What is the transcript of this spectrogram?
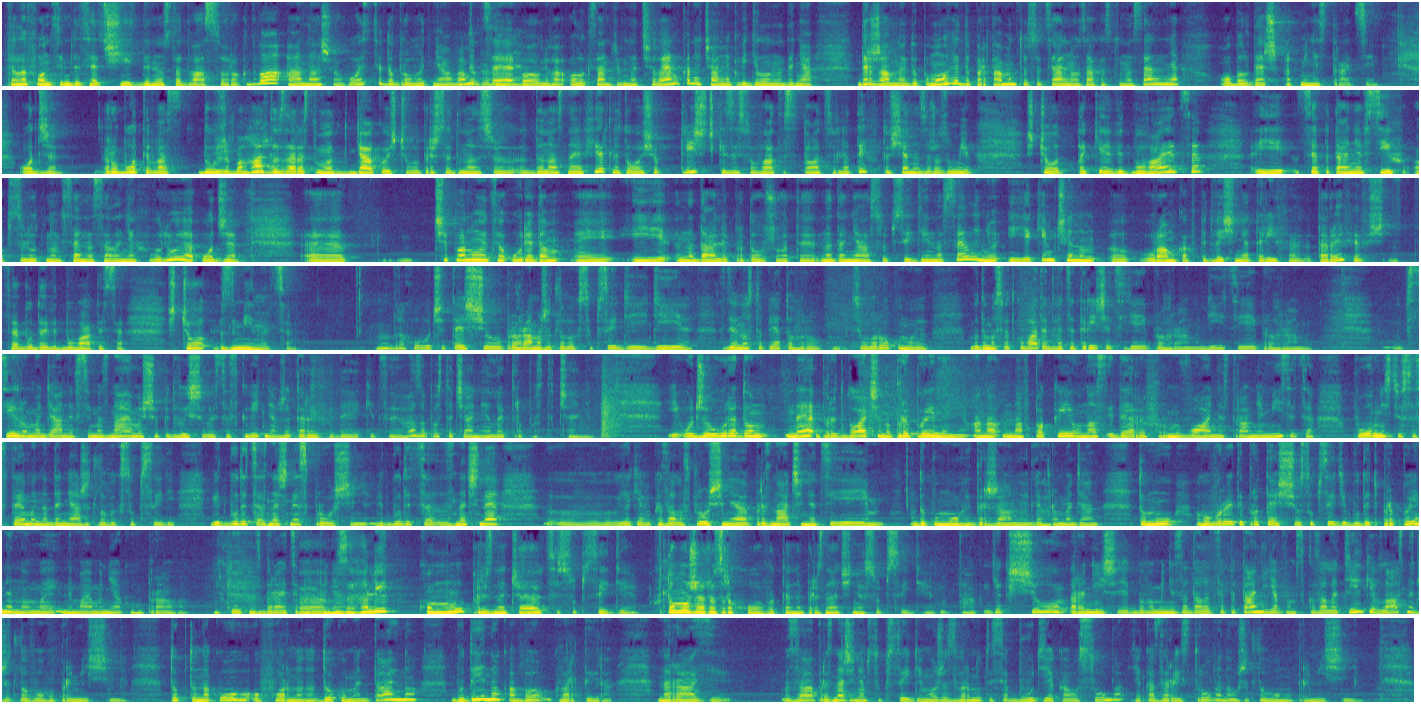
Телефон 76 92 42, а наша гостя, доброго дня вам. Доброго Це дня. Ольга Олександрівна Челенко, начальник відділу надання державної допомоги Департаменту соціального захисту населення облдержадміністрації. Отже, роботи у вас дуже багато Дуже зараз, тому дякую, що ви прийшли до нас до нас на ефір для того, щоб трішечки з'ясувати ситуацію для тих, хто ще не зрозумів, що таке відбувається. І це питання всіх, абсолютно все населення хвилює. Отже, е, чи планується урядом е, і надалі продовжувати надання субсидій населенню, і яким чином е, у рамках підвищення тарифів, тарифів це буде відбуватися? Що зміниться? Ну, враховуючи те, що програма житлових субсидій діє з 95-го року. Цього року ми будемо святкувати 20-річчя цієї програми, дії цієї програми. Всі громадяни, всі ми знаємо, що підвищилися з квітня вже тарифи деякі це газопостачання, електропостачання. І отже, урядом не передбачено припинення, а на- навпаки, у нас іде реформування з травня місяця повністю системи надання житлових субсидій. Відбудеться значне спрощення, відбудеться значне, е, як я казала, спрощення призначення цієї допомоги державної для громадян. Тому говорити про те, що субсидії будуть припинено, ми не маємо ніякого права. Ніхто їх не збирається Е, припиняти. Взагалі, кому призначаються субсидії? Хто може розраховувати на призначення субсидії? Так, якщо раніше, якби ви мені задали це питання, я б вам сказала тільки власник житлового приміщення, тобто на кого оформлено документально будинок або квартира. Наразі за призначенням субсидії може звернутися будь-яка особа, яка зареєстрована у житловому приміщенні.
